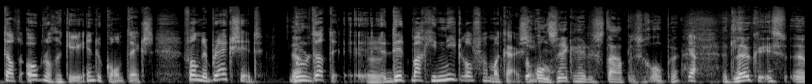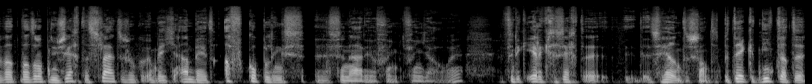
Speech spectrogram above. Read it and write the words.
dat ook nog een keer in de context van de brexit. Dat, eh, Dit mag je niet los van elkaar De zien. onzekerheden stapelen zich op. Hè? Ja. Het leuke is, eh, wat, wat Rob nu zegt, dat sluit dus ook een beetje aan bij het afkoppelingsscenario van, van jou. Hè? Dat vind ik eerlijk gezegd eh, dat is heel interessant. Het betekent niet dat de,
